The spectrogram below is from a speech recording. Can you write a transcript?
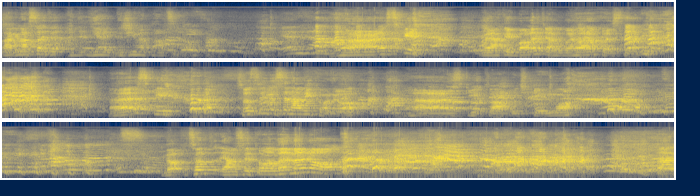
Tak nasaďte, a je, držíme palce. jo? Hezky. Bude nějaký baleťák, bude harapes, ne? Hezky. Soustředěte se na výkon, jo? Hezky, chlapičky, mo. No, co to, já myslím, že to má vemeno. Tak.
